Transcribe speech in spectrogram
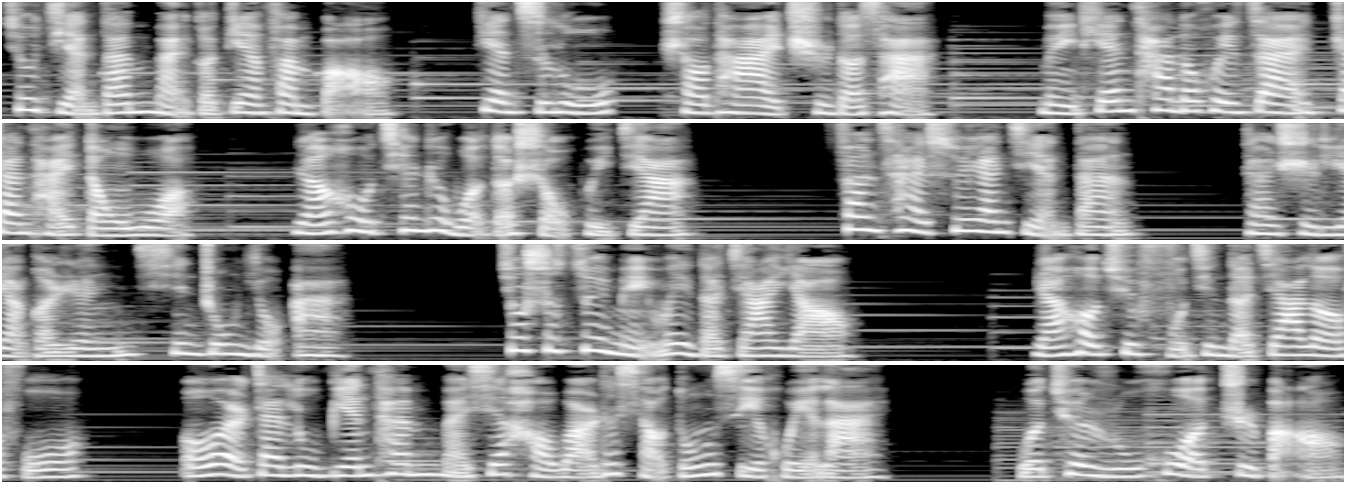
就简单买个电饭煲、电磁炉烧他爱吃的菜。每天他都会在站台等我，然后牵着我的手回家。饭菜虽然简单，但是两个人心中有爱，就是最美味的佳肴。然后去附近的家乐福，偶尔在路边摊买些好玩的小东西回来，我却如获至宝。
